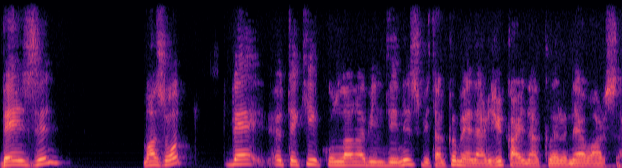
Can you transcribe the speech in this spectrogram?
benzin, mazot ve öteki kullanabildiğiniz bir takım enerji kaynakları ne varsa.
